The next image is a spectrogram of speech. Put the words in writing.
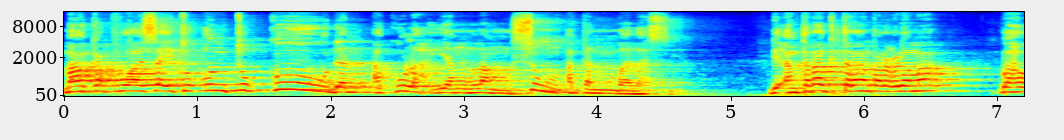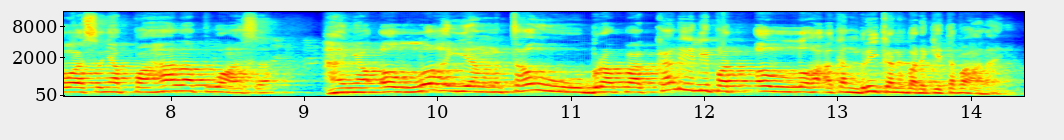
Maka puasa itu untukku dan akulah yang langsung akan membalasnya. Di antara keterangan para ulama, bahwasanya pahala puasa hanya Allah yang tahu berapa kali lipat Allah akan berikan kepada kita pahalanya.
